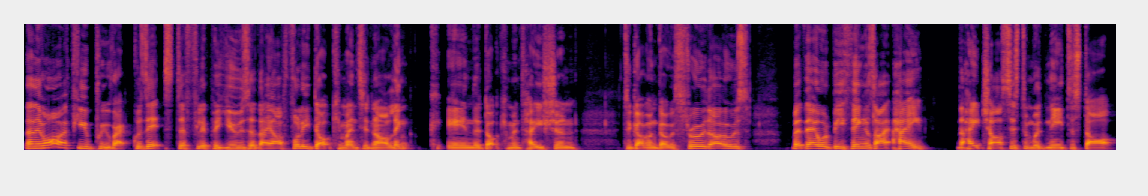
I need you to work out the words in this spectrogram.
Now, there are a few prerequisites to flip a user. They are fully documented, and I'll link in the documentation to go and go through those. But there would be things like, hey, the HR system would need to start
